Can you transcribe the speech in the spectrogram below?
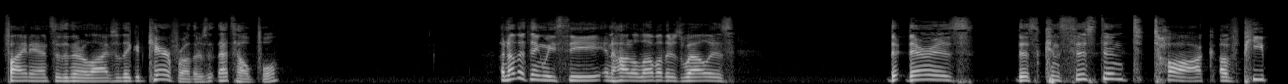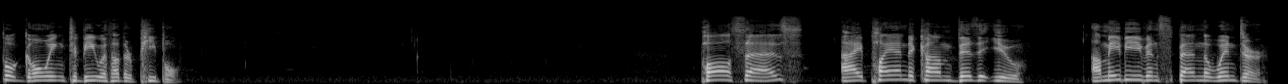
finances in their lives so they could care for others. That's helpful. Another thing we see in how to love others well is th- there is this consistent talk of people going to be with other people. Paul says, I plan to come visit you. I'll maybe even spend the winter.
